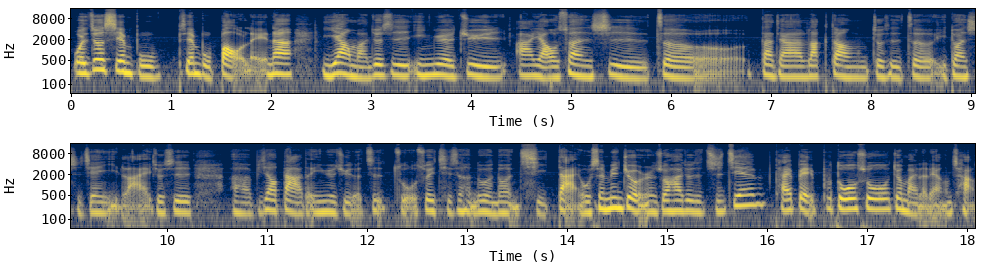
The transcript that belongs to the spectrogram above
我就先不先不爆雷。那一样嘛，就是音乐剧阿瑶算是这大家 lock down 就是这一段时间以来，就是呃比较大的音乐剧的制作，所以其实很多人都很期待。我身边就有人说，他就是直接台北不多说就买了两场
